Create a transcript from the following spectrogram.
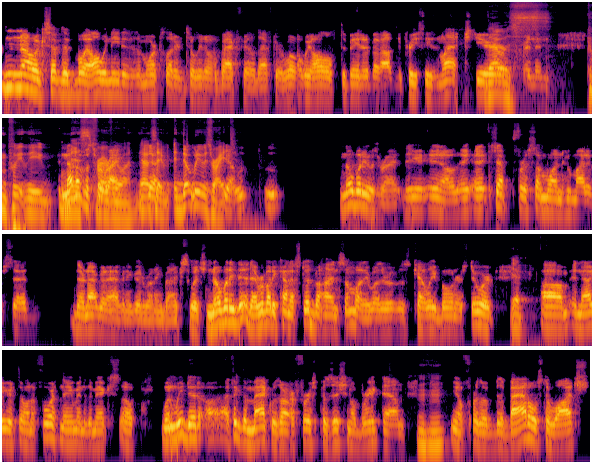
no, except that boy, all we needed is a more cluttered Toledo backfield after what we all debated about in the preseason last year. That was and then completely None of us for were right. everyone. No, Yeah. say- nobody was right. yeah, nobody was right. You, you know, except for someone who might have said they're not going to have any good running backs, which nobody did. Everybody kind of stood behind somebody, whether it was Kelly, Boone, or Stuart. Yep. Um, and now you're throwing a fourth name into the mix. So when we did, uh, I think the MAC was our first positional breakdown. hmm You know, for the, the battles to watch.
